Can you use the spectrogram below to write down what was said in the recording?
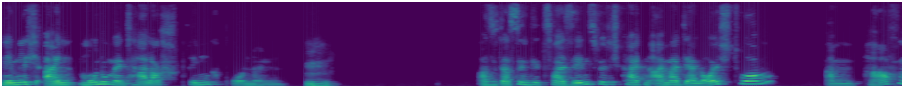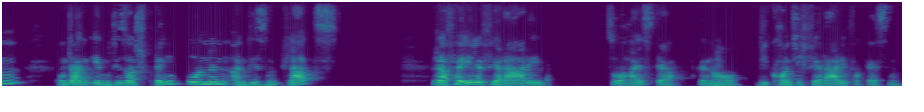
nämlich ein monumentaler Springbrunnen. Mhm. Also das sind die zwei Sehenswürdigkeiten. Einmal der Leuchtturm am Hafen und dann eben dieser Springbrunnen an diesem Platz. Raffaele Ferrari, so heißt er, genau. Mhm. Wie konnte ich Ferrari vergessen?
